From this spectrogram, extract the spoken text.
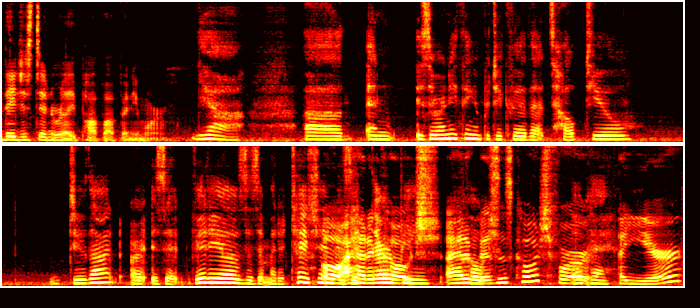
they just didn't really pop up anymore. Yeah. Uh, and is there anything in particular that's helped you do that? Or is it videos? Is it meditation? Oh, is I it had a therapy? coach. I had a business coach for Okay. a year.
